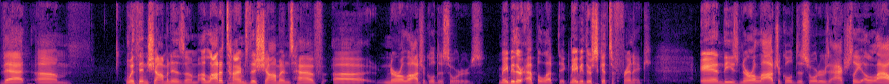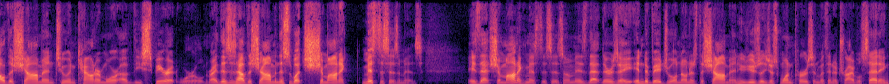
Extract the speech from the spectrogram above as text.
that um, within shamanism, a lot of times the shamans have uh, neurological disorders. Maybe they're epileptic, maybe they're schizophrenic. And these neurological disorders actually allow the shaman to encounter more of the spirit world, right? This is how the shaman, this is what shamanic mysticism is is that shamanic mysticism is that there's a individual known as the shaman who's usually just one person within a tribal setting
